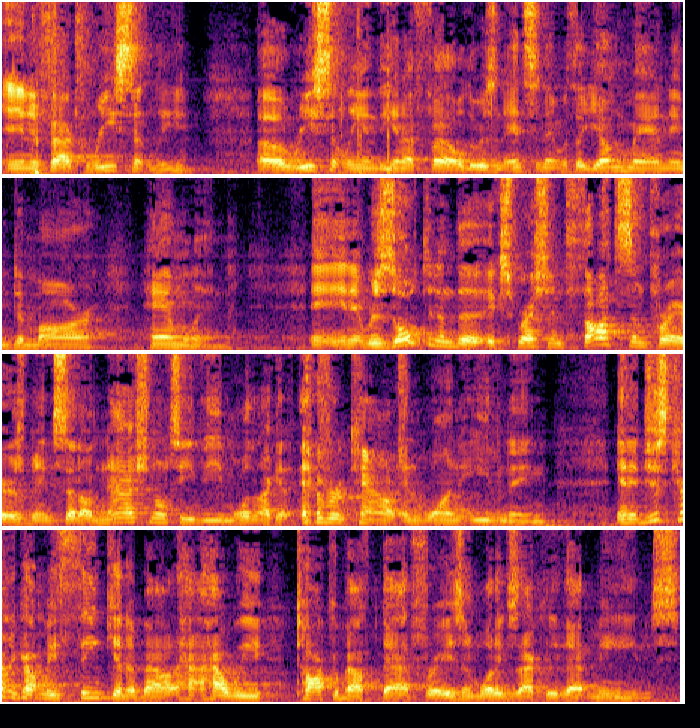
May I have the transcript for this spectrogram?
And in fact, recently, uh, recently in the NFL, there was an incident with a young man named Damar Hamlin. And it resulted in the expression thoughts and prayers being said on national TV more than I can ever count in one evening. And it just kind of got me thinking about how we talk about that phrase and what exactly that means.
